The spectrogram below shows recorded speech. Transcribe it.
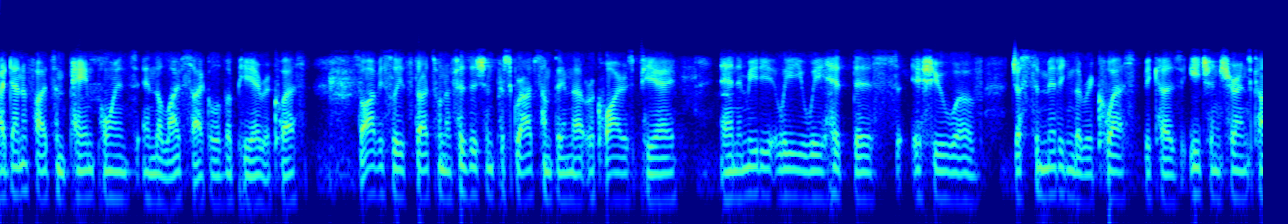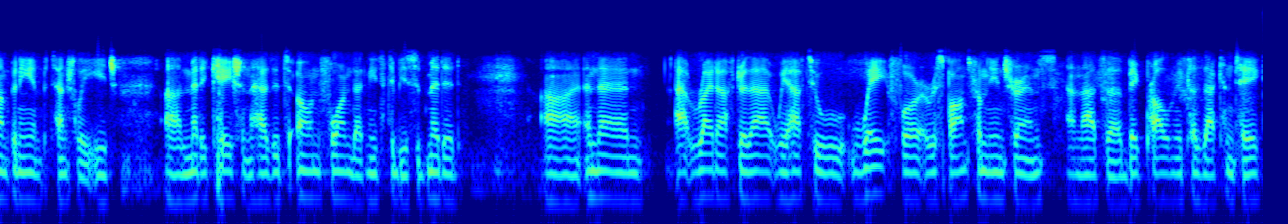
identified some pain points in the life cycle of a PA request. So obviously it starts when a physician prescribes something that requires PA. And immediately we hit this issue of just submitting the request because each insurance company and potentially each uh, medication has its own form that needs to be submitted. Uh, and then right after that, we have to wait for a response from the insurance, and that's a big problem because that can take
